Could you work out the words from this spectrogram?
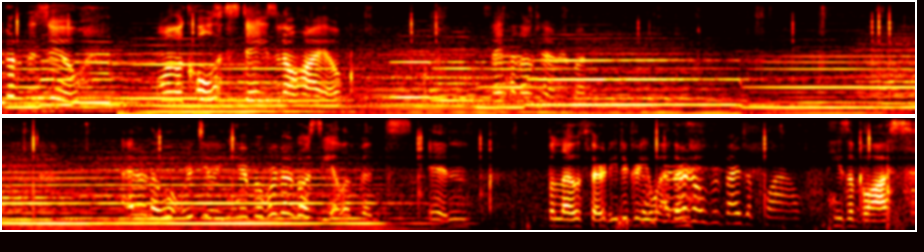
To go to the zoo. One of the coldest days in Ohio. Say hello to everybody. I don't know what we're doing here, but we're gonna go see elephants in below 30 degree weather. Over by the plow. He's a boss.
